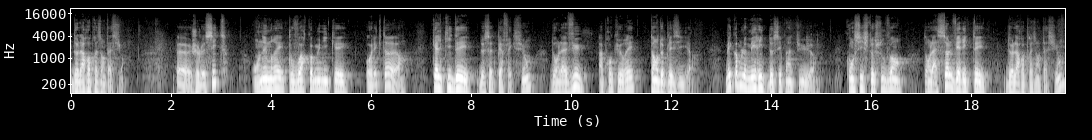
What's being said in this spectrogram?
de la représentation. Euh, je le cite, on aimerait pouvoir communiquer au lecteur quelque idée de cette perfection dont la vue a procuré tant de plaisir. Mais comme le mérite de ces peintures consiste souvent dans la seule vérité de la représentation,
